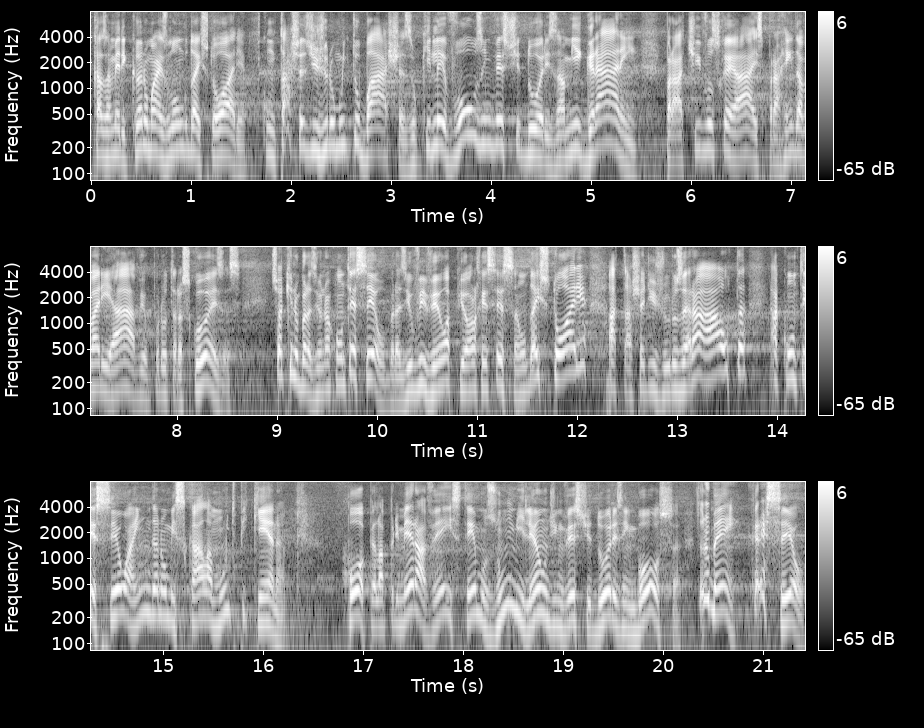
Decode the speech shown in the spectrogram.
caso americano mais longo da história, com taxas de juros muito baixas, o que levou os investidores a migrarem para ativos reais, para renda variável, por outras coisas, isso aqui no Brasil não aconteceu. O Brasil viveu a pior recessão da história, a taxa de juros era alta, aconteceu ainda numa escala muito pequena pô, pela primeira vez temos um milhão de investidores em bolsa. Tudo bem, cresceu.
